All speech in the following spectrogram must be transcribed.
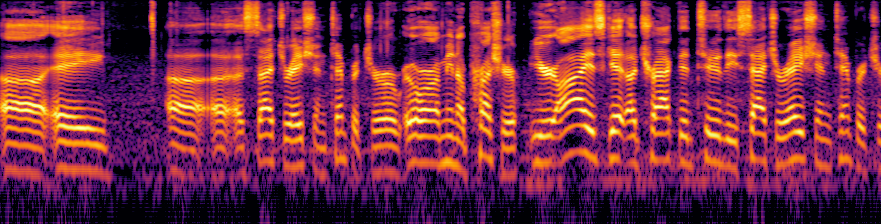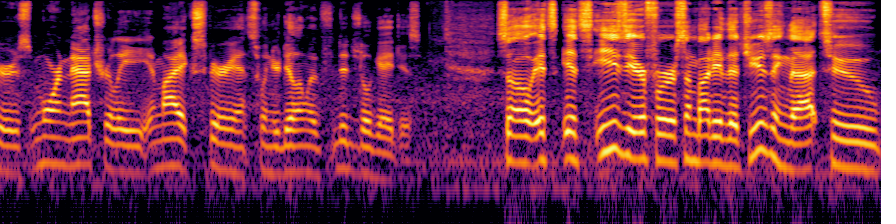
uh, a uh, a, saturation temperature, or, or, I mean a pressure, your eyes get attracted to the saturation temperatures more naturally, in my experience, when you're dealing with digital gauges. So it's it's easier for somebody that's using that to,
